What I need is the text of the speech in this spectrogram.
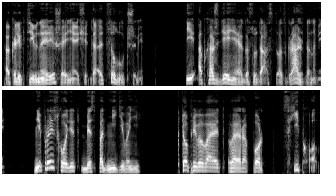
а коллективные решения считаются лучшими и обхождение государства с гражданами не происходит без подмигиваний. Кто прибывает в аэропорт Схипхолл,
